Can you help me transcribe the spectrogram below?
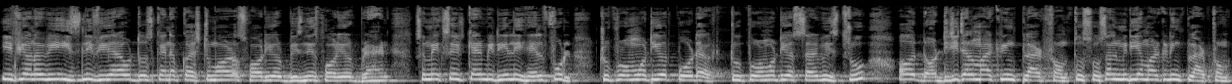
If you want to be easily figure out those kind of customers for your business for your brand so make sure it can be really helpful to promote your product to promote your service through a digital marketing platform platform to social media marketing platform.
